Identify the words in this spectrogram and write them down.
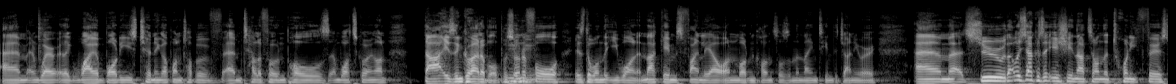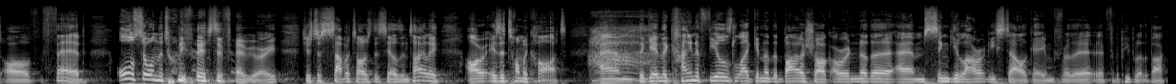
um, and where like why are bodies turning up on top of um, telephone poles and what's going on. That is incredible. Persona Four is the one that you want, and that game's finally out on modern consoles on the nineteenth of January. Um, so that was Yakuza Ishin. That's on the twenty first of Feb. Also on the twenty first of February, just to sabotage the sales entirely, are, is Atomic Heart, um, the game that kind of feels like another Bioshock or another um, Singularity style game for the for the people at the back,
